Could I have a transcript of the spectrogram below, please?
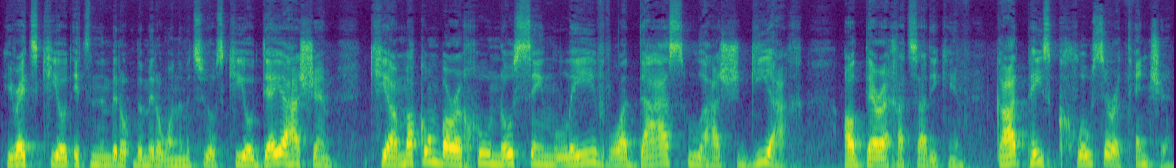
He writes Kiyod, it's in the middle, the middle one, the Mitsudos. Kiyodeya Hashem, Kiyamakom Baruch Hu Nosein Leiv Ladas Ulahashgiach Al Derech HaTzadikim. God pays closer attention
